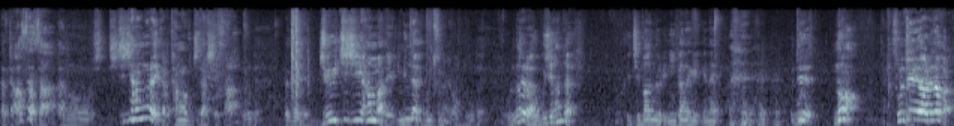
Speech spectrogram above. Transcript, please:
だって朝さあのし7時半ぐらいから球打ち出してさだって11時半までみんなで打つのよ。俺なんか6時半だよ。一番乗りに行かなきゃいけない。でなあそれであれだから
